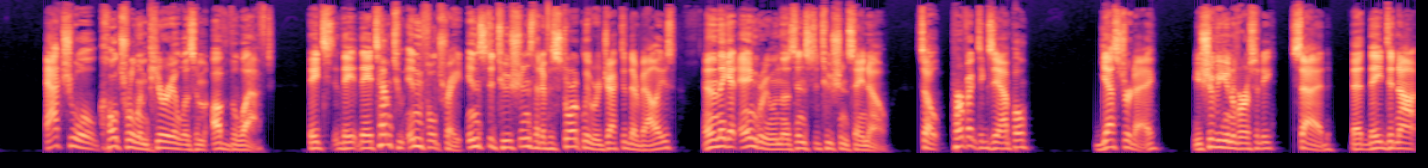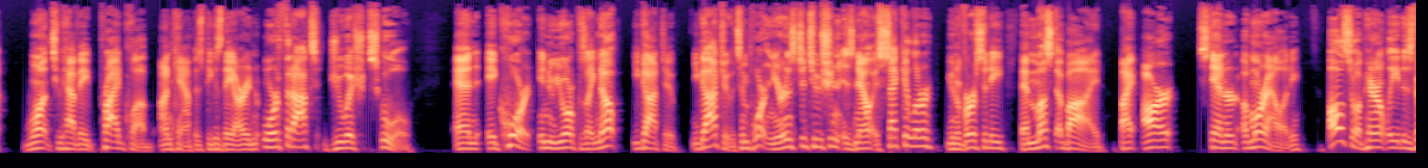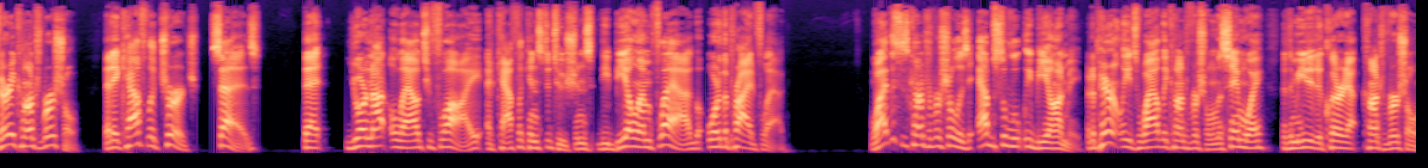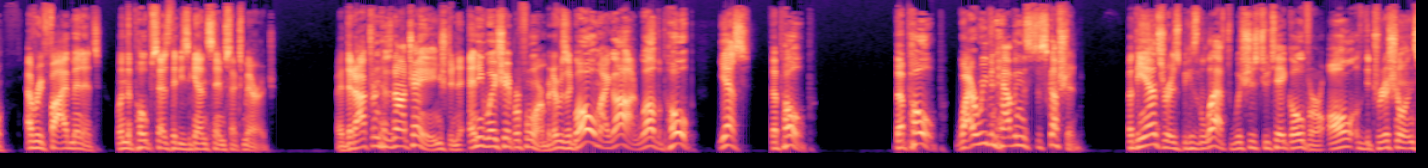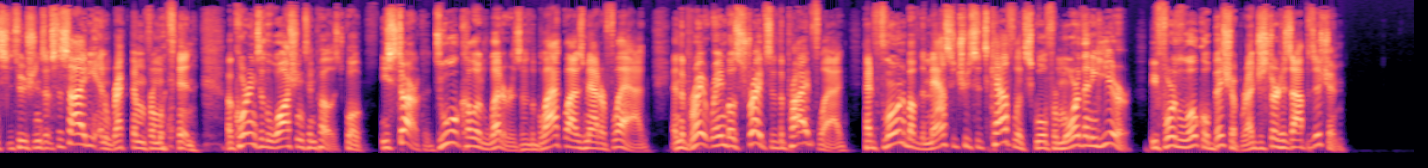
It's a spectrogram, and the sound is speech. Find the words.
actual cultural imperialism of the left. They, they, they attempt to infiltrate institutions that have historically rejected their values, and then they get angry when those institutions say no. So, perfect example yesterday, Yeshiva University said that they did not want to have a pride club on campus because they are an Orthodox Jewish school. And a court in New York was like, nope, you got to. You got to. It's important. Your institution is now a secular university that must abide by our standard of morality. Also, apparently, it is very controversial that a Catholic church says that you're not allowed to fly at Catholic institutions the BLM flag or the pride flag. Why this is controversial is absolutely beyond me, but apparently it's wildly controversial in the same way that the media declared it controversial every five minutes when the Pope says that he's against same sex marriage. Right? The doctrine has not changed in any way, shape, or form, but it was like, oh my God, well, the Pope. Yes, the Pope. The Pope. Why are we even having this discussion? But the answer is because the left wishes to take over all of the traditional institutions of society and wreck them from within. According to the Washington Post, quote, the stark, dual colored letters of the Black Lives Matter flag and the bright rainbow stripes of the Pride flag had flown above the Massachusetts Catholic school for more than a year before the local bishop registered his opposition.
